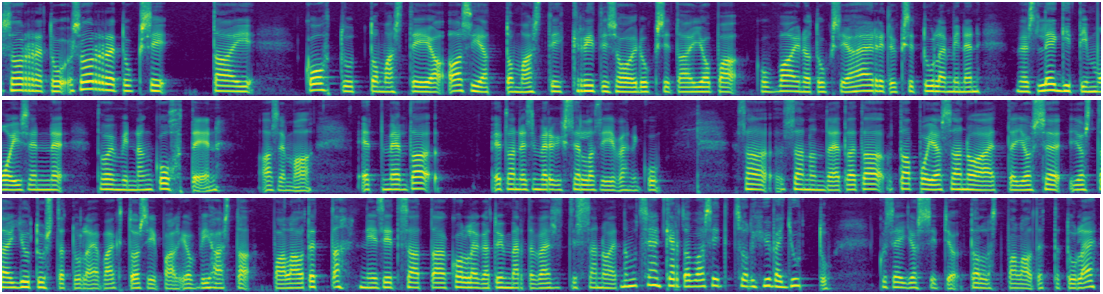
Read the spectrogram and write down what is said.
sorretu, sorretuksi tai kohtuuttomasti ja asiattomasti kritisoiduksi tai jopa kun vainotuksi ja häirityksi tuleminen myös legitimoi sen toiminnan kohteen asemaa. Että meillä ta, että on esimerkiksi sellaisia vähän niin kuin sa- sanontoja tai ta- tapoja sanoa, että jos se jostain jutusta tulee vaikka tosi paljon vihasta palautetta, niin sitten saattaa kollegat ymmärtäväisesti sanoa, että no mutta sehän kertoo vaan siitä, että se oli hyvä juttu, kun se jos sitten jo tuollaista palautetta tulee.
